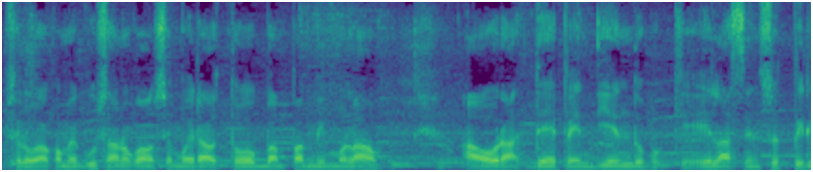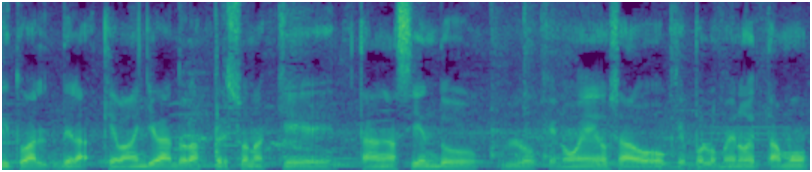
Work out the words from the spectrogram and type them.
se lo va a comer gusano cuando se muera, todos van para el mismo lado. Ahora, dependiendo, porque el ascenso espiritual de la, que van llevando las personas que están haciendo lo que no es, o sea, o que por lo menos estamos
